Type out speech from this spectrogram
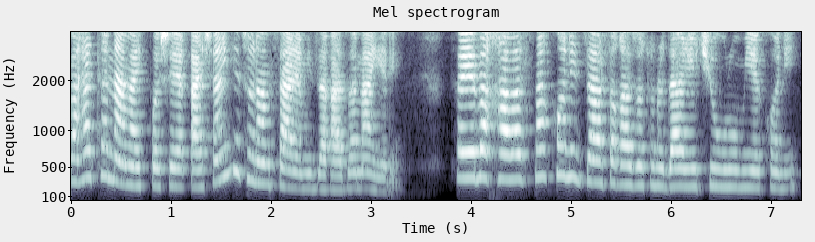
و حتی نمک پاشه قشنگتون هم سر میز غذا نگیرین تا یه وقت حوض نکنید ظرف غذاتون رو دریاچه ارومیه کنید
